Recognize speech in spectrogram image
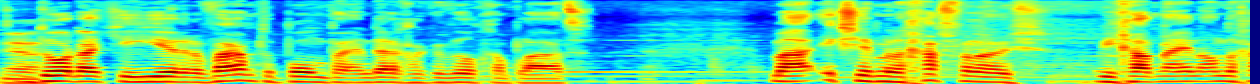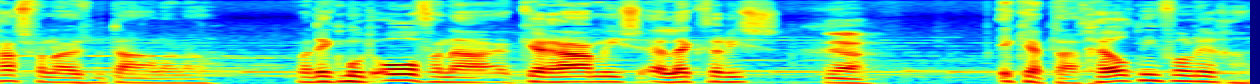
Ja. Doordat je hier warmtepompen en dergelijke wilt gaan plaatsen. Maar ik zit met een gasfornuis. Wie gaat mij een ander gasfornuis betalen dan? Want ik moet over naar keramisch, elektrisch. Ja, Ik heb daar het geld niet voor liggen.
